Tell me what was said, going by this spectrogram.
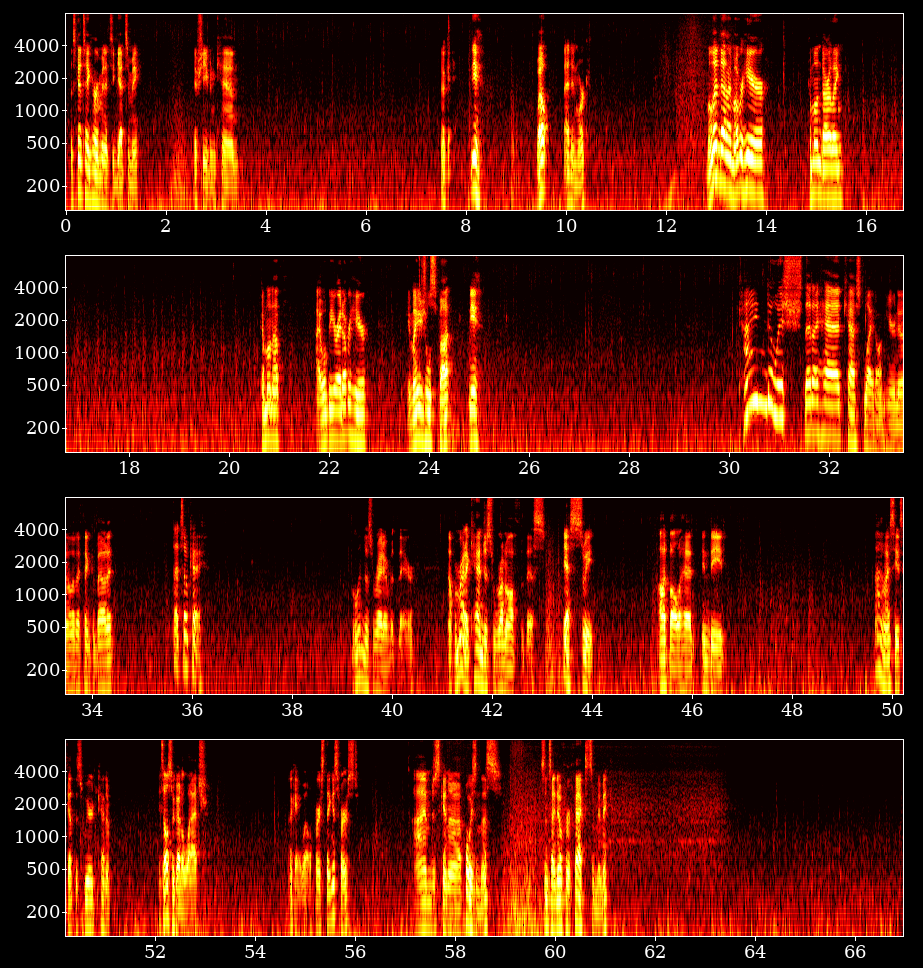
It's gonna take her a minute to get to me. If she even can. Okay. Yeah. Well, that didn't work. Melinda, I'm over here. Come on, darling. Come on up. I will be right over here. In my usual spot. Yeah. Kinda wish that I had cast light on here now that I think about it. That's okay. Melinda's right over there. Now, if I'm right, I can just run off of this. Yes, sweet. Oddball ahead, indeed. Oh, I see. It's got this weird kind of... It's also got a latch. Okay, well, first thing is first. I'm just gonna poison this, since I know for a fact it's a mimic.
